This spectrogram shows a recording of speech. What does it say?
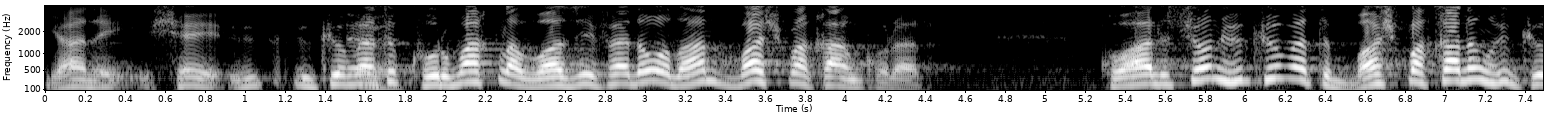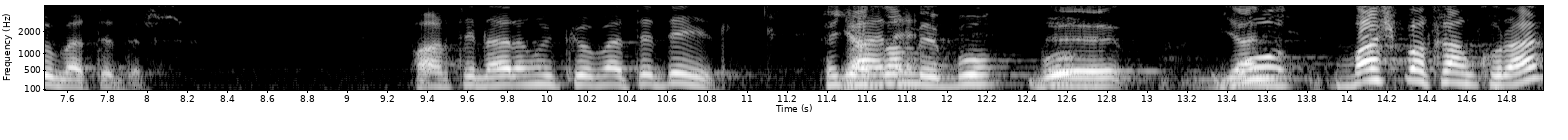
Yani şey hük- hükümeti kurmakla vazifeli olan başbakan kurar. Koalisyon hükümeti başbakanın hükümetidir. Partilerin hükümeti değil. Peki Yani Hasan Bey bu, bu, e, yani bu başbakan kurar.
